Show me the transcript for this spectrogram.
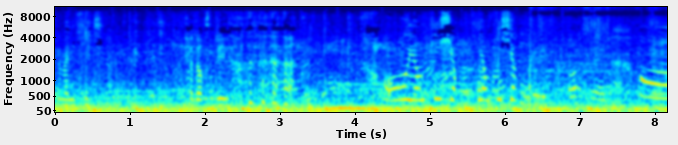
C'est magnifique. J'adore cette ville. oh, il y a un petit chien, il y a un. Oh.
